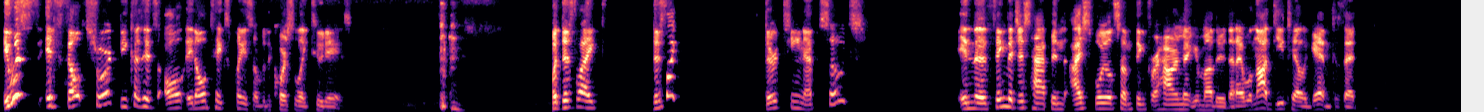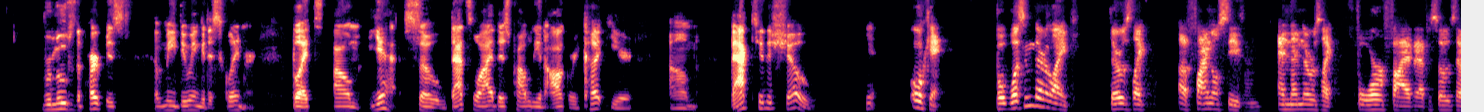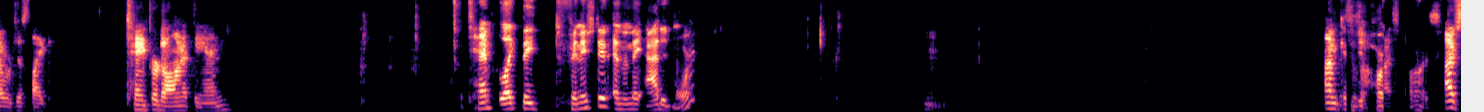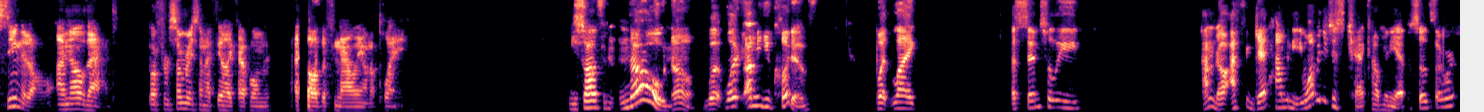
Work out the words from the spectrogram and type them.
It was. It felt short because it's all. It all takes place over the course of like two days. but there's like, there's like, thirteen episodes. In the thing that just happened, I spoiled something for How I Met Your Mother that I will not detail again because that removes the purpose of me doing a disclaimer. But um yeah, so that's why there's probably an awkward cut here. Um back to the show. Yeah. Okay. But wasn't there like there was like a final season and then there was like four or five episodes that were just like tampered on at the end? Temp like they finished it and then they added more? I'm confused. This is a hard pause. I've seen it all. I know that, but for some reason, I feel like I've only I saw the finale on a plane. You saw it? No, no. What? What? I mean, you could have, but like, essentially, I don't know. I forget how many. You want me to just check how many episodes there were?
